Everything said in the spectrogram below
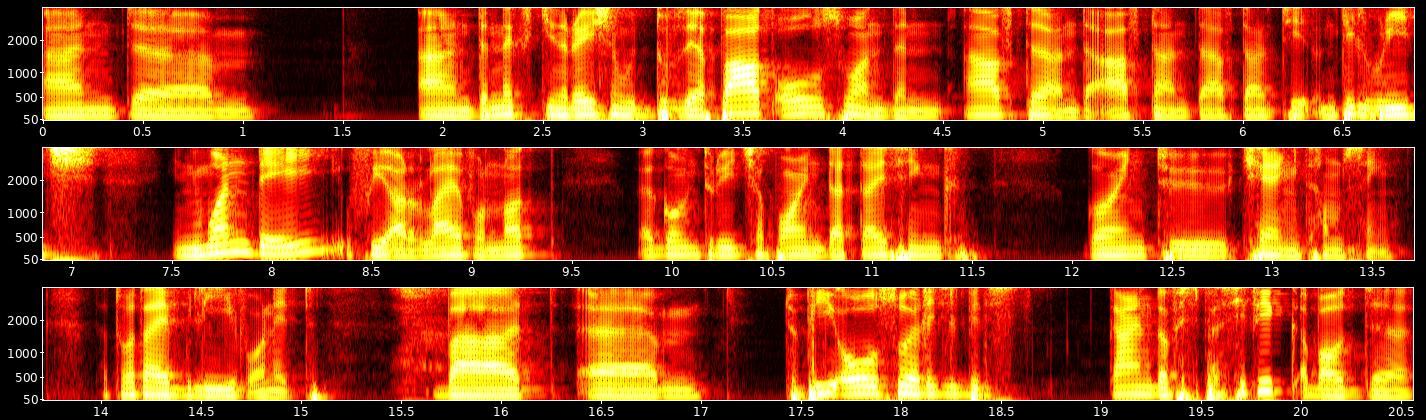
And um, and the next generation would do their part also and then after and after and after until until we reach in one day if we are alive or not we're going to reach a point that i think going to change something that's what i believe on it. But um, to be also a little bit kind of specific about the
